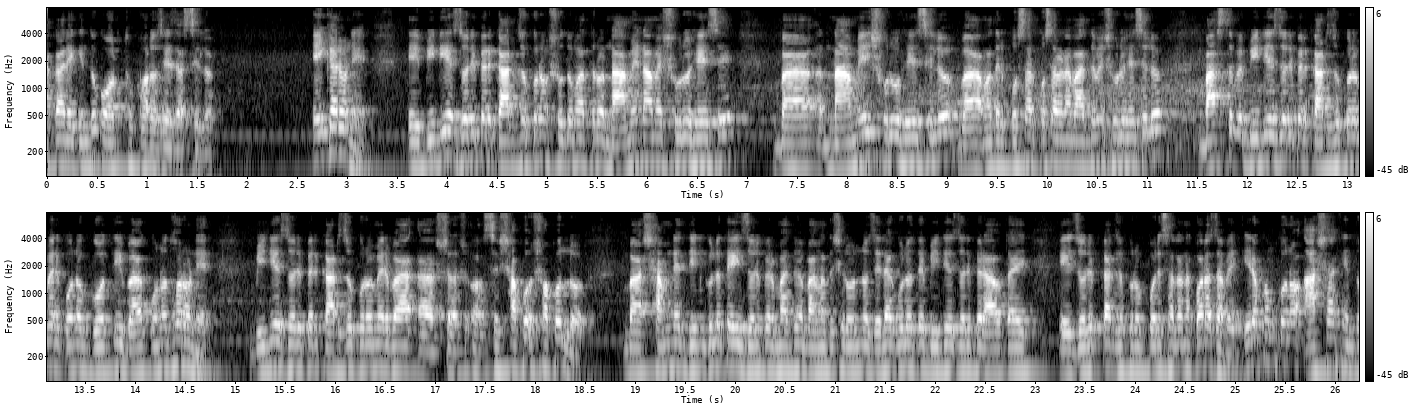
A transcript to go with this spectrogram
আকারে কিন্তু অর্থ খরচ হয়ে যাচ্ছিল। এই কারণে এই বিডিএস জরিপের কার্যক্রম শুধুমাত্র নামে নামে শুরু হয়েছে বা নামেই শুরু হয়েছিল বা আমাদের প্রচার প্রসারণের মাধ্যমে শুরু হয়েছিল, বাস্তবে বিডিএস জরিপের কার্যক্রমের কোনো গতি বা কোনো ধরনের বিডিএস জরিপের কার্যক্রমের বা সাফল্য বা সামনের দিনগুলোতে এই জরিপের মাধ্যমে বাংলাদেশের অন্য জেলাগুলোতে বিডিএস জরিপের আওতায় এই জরিপ কার্যক্রম পরিচালনা করা যাবে। এরকম কোনো আশা কিন্তু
